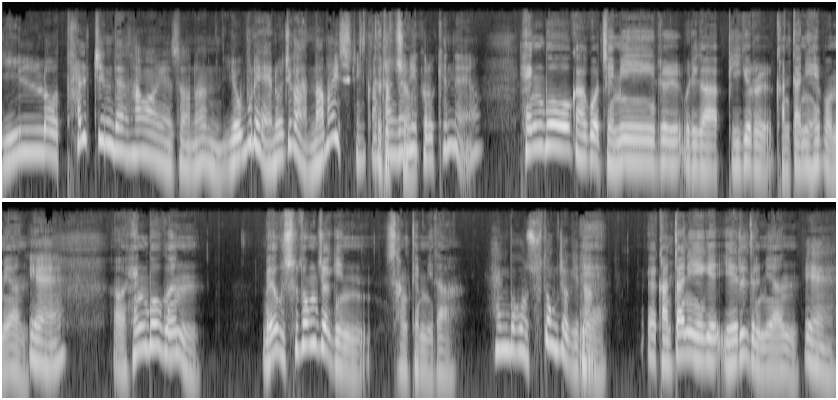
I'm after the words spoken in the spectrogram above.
일로 탈진된 상황에서는 여분의 에너지가 안 남아 있으니까 그렇죠. 당연히 그렇겠네요. 행복하고 재미를 우리가 비교를 간단히 해보면 예. 어, 행복은 매우 수동적인 상태입니다. 행복은 수동적이다. 예. 그러니까 간단히 얘기, 예를 들면 예.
